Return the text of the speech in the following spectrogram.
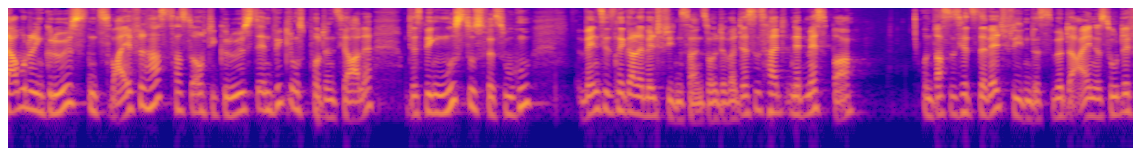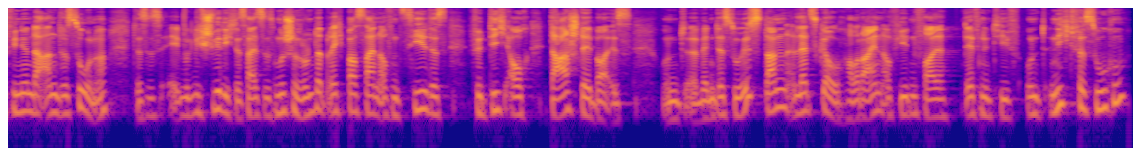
da, wo du den größten Zweifel hast, hast du auch die größte Entwicklungspotenziale. Und deswegen musst du es versuchen, wenn es jetzt nicht gerade Weltfrieden sein sollte, weil das ist halt nicht messbar. Und was ist jetzt der Weltfrieden? Das wird der eine so definieren, der andere so. Ne? Das ist äh, wirklich schwierig. Das heißt, es muss schon runterbrechbar sein auf ein Ziel, das für dich auch darstellbar ist. Und äh, wenn das so ist, dann let's go. Hau rein, auf jeden Fall, definitiv. Und nicht versuchen,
